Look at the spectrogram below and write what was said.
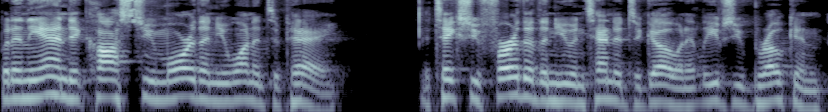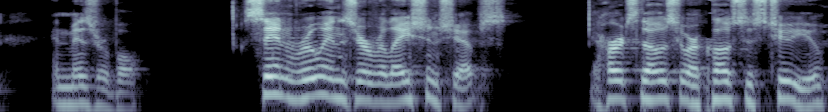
But in the end, it costs you more than you wanted to pay. It takes you further than you intended to go, and it leaves you broken and miserable. Sin ruins your relationships. It hurts those who are closest to you.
